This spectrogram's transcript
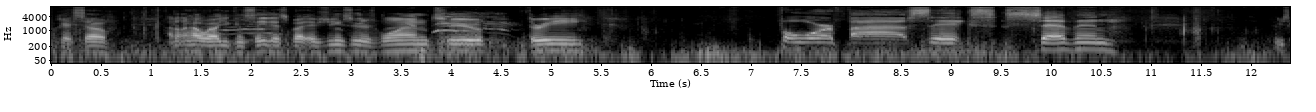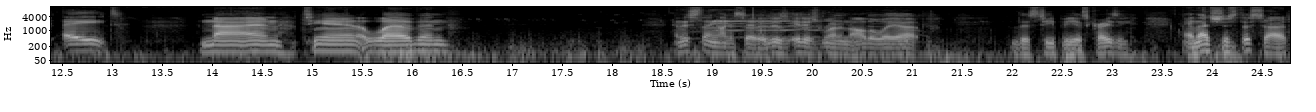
Okay so I don't know how well you can see this but as you can see there's one two three four, five, six, seven. There's eight, nine, ten, eleven. And this thing, like I said, it is it is running all the way up. This teepee is crazy. And that's just this side.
